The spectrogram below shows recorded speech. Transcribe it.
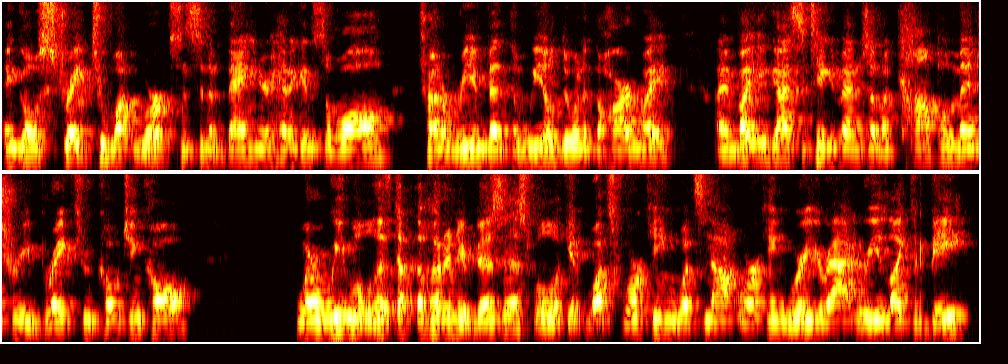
and go straight to what works instead of banging your head against the wall, trying to reinvent the wheel, doing it the hard way, I invite you guys to take advantage of a complimentary breakthrough coaching call where we will lift up the hood on your business. We'll look at what's working, what's not working, where you're at, where you'd like to be.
